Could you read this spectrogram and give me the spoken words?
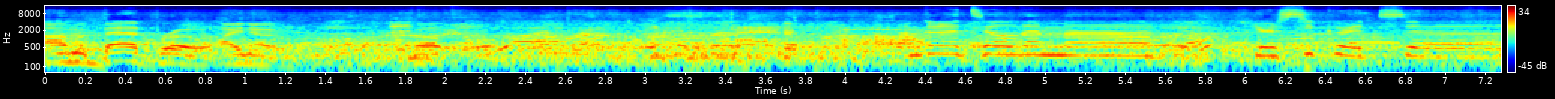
I'm a bad bro. I know. But I'm gonna tell them uh, your secret uh,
